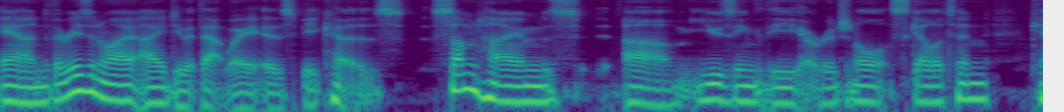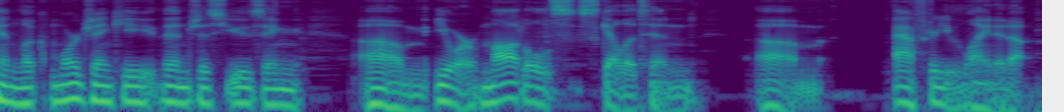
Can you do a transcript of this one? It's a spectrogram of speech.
And the reason why I do it that way is because sometimes um, using the original skeleton can look more janky than just using um, your model's skeleton um, after you line it up.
